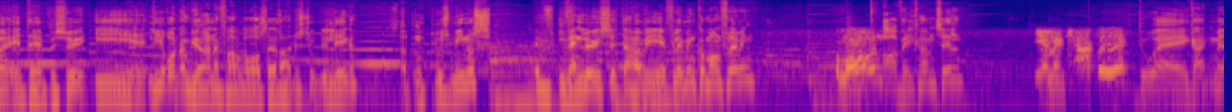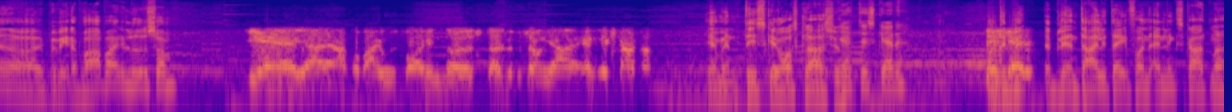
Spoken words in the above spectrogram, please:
et øh, besøg i, lige rundt om hjørnet fra vores øh, radiostudie ligger. Sådan plus minus. Øh, I Vandløse, der har vi Flemming. Godmorgen, Flemming. Godmorgen. Og velkommen til. Jamen, tak for det. Du er i gang med at bevæge dig på arbejde, lyder det som. Ja, jeg er på vej ud for at hente noget stolpebeton. Jeg er anlægsgartner. Jamen, det skal jo også klares jo. Ja, det skal det. Og det bliver, det bliver en dejlig dag for en anlægsgartner,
